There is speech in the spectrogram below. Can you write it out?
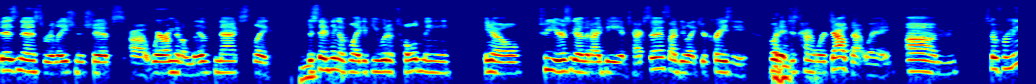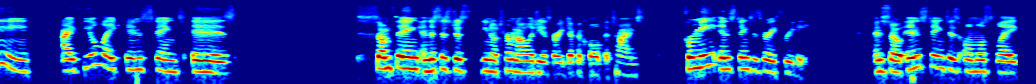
business, relationships, uh, where I'm going to live next. Like mm-hmm. the same thing of like, if you would have told me, you know, two years ago that I'd be in Texas, I'd be like, you're crazy. But mm-hmm. it just kind of worked out that way. Um, so for me, I feel like instinct is something, and this is just, you know, terminology is very difficult at times. For me, instinct is very 3D. And so instinct is almost like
